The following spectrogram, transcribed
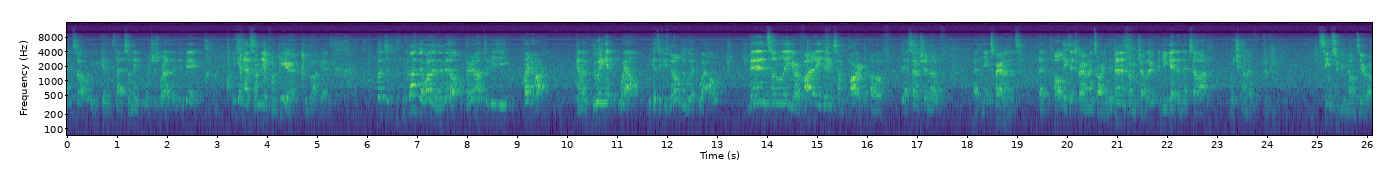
And so you can have something which is relatively big. You can have something from here to block it. But to block the one in the middle turned out to be quite hard. Kind of doing it well, because if you don't do it well, then suddenly you're violating some part of the assumption of uh, the experiments that all these experiments are independent from each other, and you get an epsilon, which kind of seems to be non-zero.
